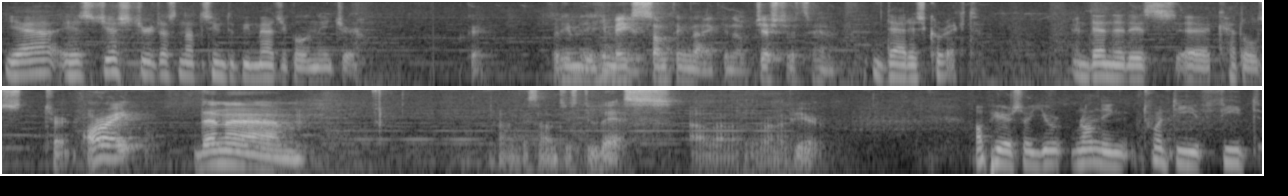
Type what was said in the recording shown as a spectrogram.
Yeah, his gesture does not seem to be magical in nature. Okay. But he, he makes something like, you know, gestures to him. That is correct. And then it is uh, Kettle's turn. Alright, then, um. I guess I'll just do this. I'll run, run up here. Up here, so you're running 20 feet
